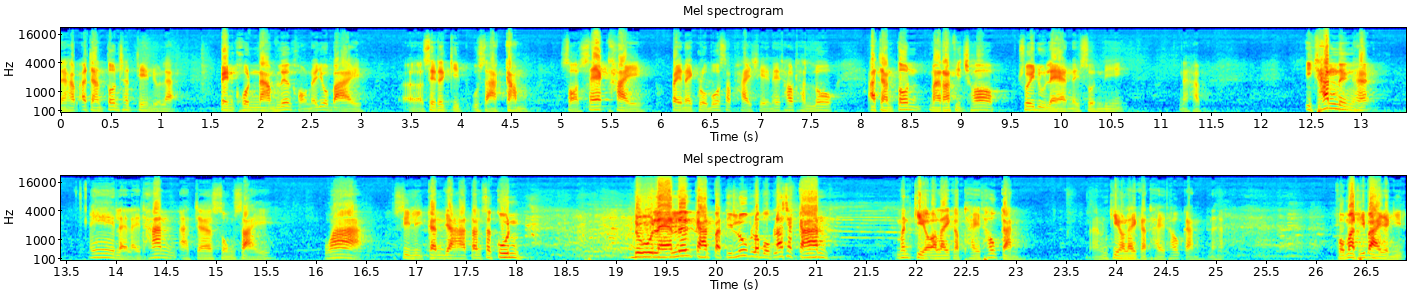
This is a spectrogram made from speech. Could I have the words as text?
นะครับอาจารย์ต้นชัดเจนอยู่แล้ว เป็นคนนำเรื่องของนโยบายเศรษฐกิจอุตสาหกรรม สอดแทรกไทยไปใน global supply chain ให้เท่าทันโลก อาจารย์ต้นมารับผิดชอบช่วยดูแลในส่วนนี้นะครับ อีกท่านหนึ่งฮะเอ๊หลาย ๆ ท่านอาจจะสงสัยว่าสิริกัญญาตันสกุล ดูแลเรื่องการปฏิรูประบบราชการ มันเกี่ยวอะไรกับไทยเท่ากันมันเกี่ยวอะไรกับไทยเท่ากันนะฮะผมอธิบายอย่างนี้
